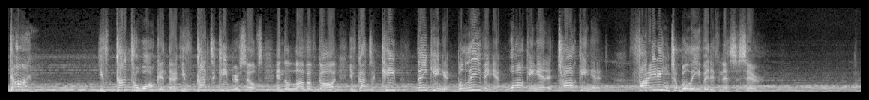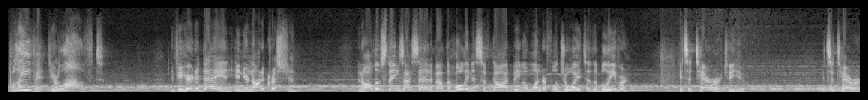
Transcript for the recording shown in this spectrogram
done. You've got to walk in that. You've got to keep yourselves in the love of God. You've got to keep thinking it, believing it, walking in it, talking it, fighting to believe it if necessary. Believe it. You're loved. If you're here today and, and you're not a Christian, and all those things I said about the holiness of God being a wonderful joy to the believer, it's a terror to you. It's a terror.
